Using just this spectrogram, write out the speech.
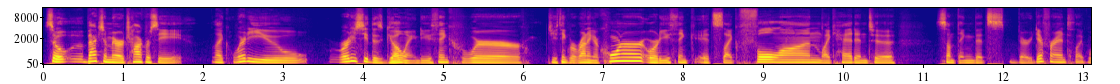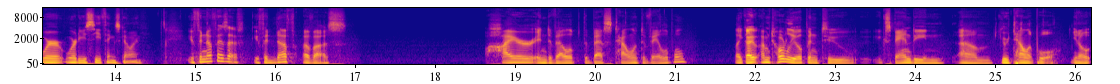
So back to meritocracy, like where do you where do you see this going? Do you think we're do you think we're running a corner or do you think it's like full on like head into something that's very different? Like where where do you see things going? if enough as if enough of us hire and develop the best talent available, like I, I'm totally open to expanding um, your talent pool. You know,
